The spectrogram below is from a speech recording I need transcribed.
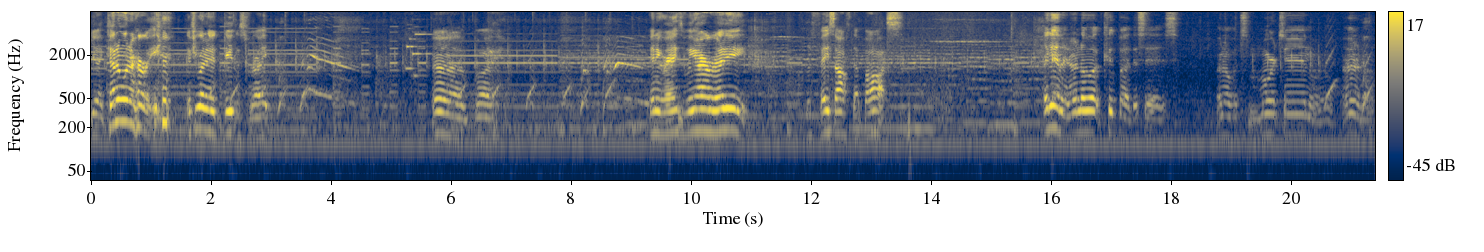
yeah, kind of want to hurry if you want to do this right. Oh boy. Anyways, we are ready to face off the boss. Again, I don't know what Koopa this is. I don't know if it's Morton or I don't know.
